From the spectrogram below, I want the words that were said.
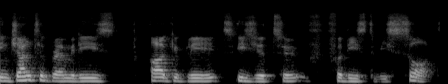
injunctive remedies, arguably it's easier to, for these to be sought.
